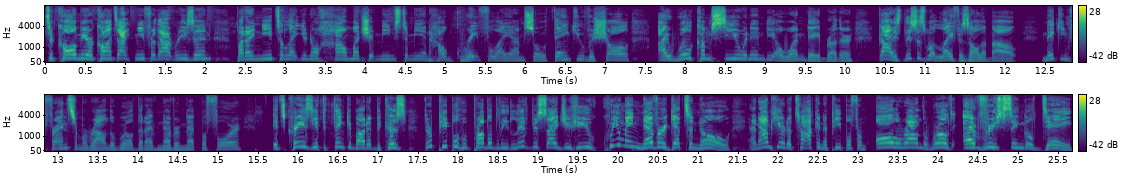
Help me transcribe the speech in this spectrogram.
to call me or contact me for that reason. But I need to let you know how much it means to me and how grateful I am. So thank you, Vishal. I will come see you in India one day, brother. Guys, this is what life is all about making friends from around the world that I've never met before. It's crazy if you think about it because there are people who probably live beside you who, you who you may never get to know. And I'm here to talking to people from all around the world every single day.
